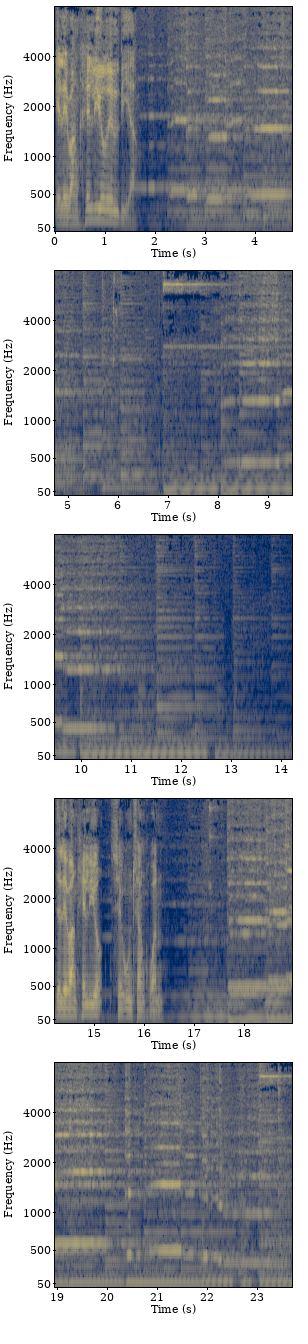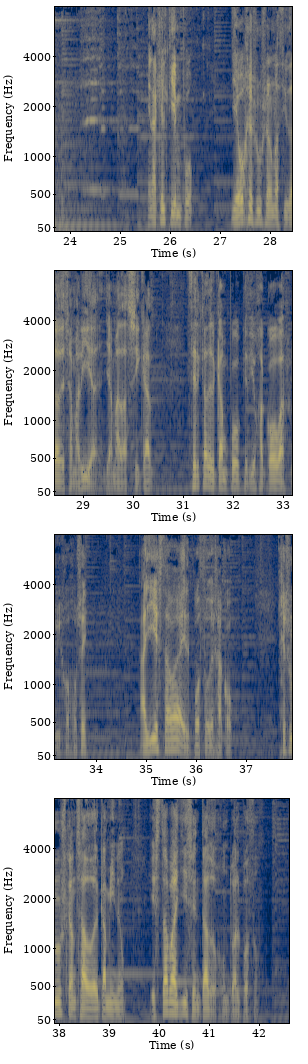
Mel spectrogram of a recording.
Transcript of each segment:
El Evangelio del Día. Del Evangelio según San Juan. En aquel tiempo llegó Jesús a una ciudad de Samaria llamada Sicar, cerca del campo que dio Jacob a su hijo José. Allí estaba el pozo de Jacob. Jesús, cansado del camino, estaba allí sentado junto al pozo.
